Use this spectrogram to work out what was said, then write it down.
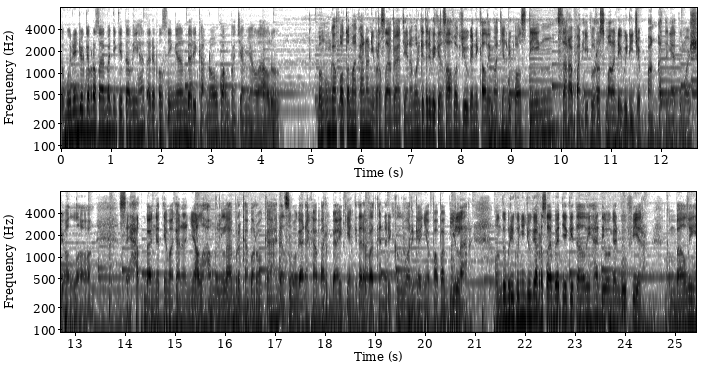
Kemudian juga persahabatnya kita lihat ada postingan dari Kak Nova 4 jam yang lalu. Mengunggah foto makanan nih persahabat ya Namun kita dibikin salvok juga nih kalimat yang diposting Sarapan Ibu Rosmala Dewi di Jepang katanya tuh Masya Allah Sehat banget ya makanannya Alhamdulillah berkabarokah Dan semoga ada kabar baik yang kita dapatkan dari keluarganya Papa Bilar Untuk berikutnya juga persahabat ya kita lihat di unggahan Bu Fir Kembali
